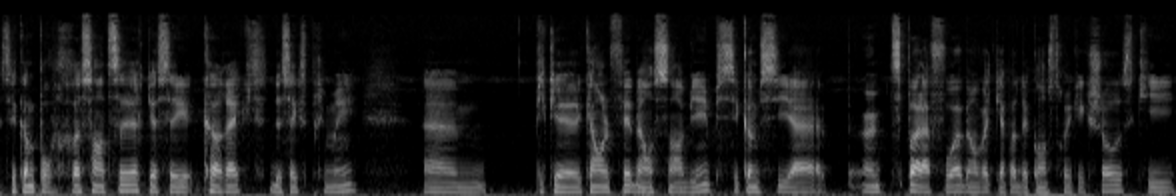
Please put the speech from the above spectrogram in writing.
c'est comme pour ressentir que c'est correct de s'exprimer puis que quand on le fait ben on se sent bien puis c'est comme si un petit pas à la fois ben on va être capable de construire quelque chose qui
